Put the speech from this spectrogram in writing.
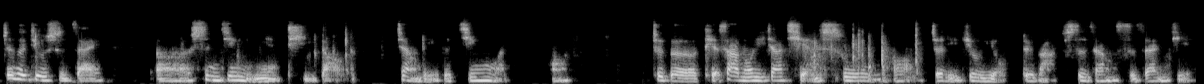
这个就是在呃圣经里面提到的这样的一个经文啊，这个铁撒罗尼迦前书啊，这里就有对吧？四章十三节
